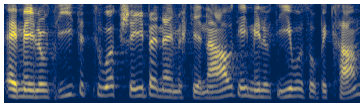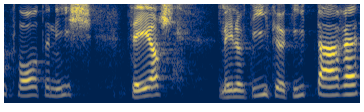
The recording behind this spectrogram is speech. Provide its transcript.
eine Melodie dazu geschrieben, nämlich genau die Melodie, die so bekannt worden ist. Zuerst Melodie für Gitarre,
